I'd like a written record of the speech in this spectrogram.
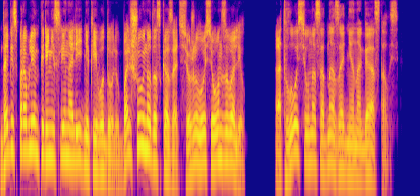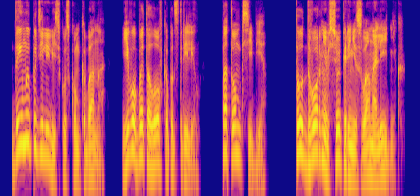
Да без проблем перенесли на ледник его долю. Большую, надо сказать, все же лося он завалил. От лося у нас одна задняя нога осталась. Да и мы поделились куском кабана. Его Бета ловко подстрелил. Потом к себе. Тут дворня все перенесла на ледник.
